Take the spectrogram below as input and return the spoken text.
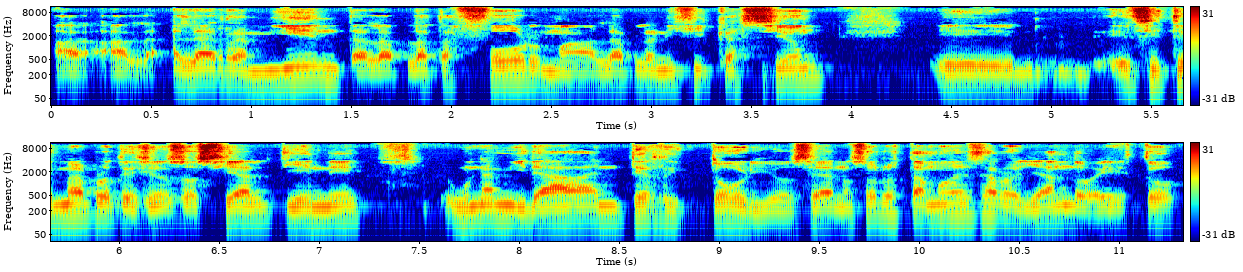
la herramienta, la plataforma, la planificación eh, el sistema de protección social tiene una mirada en territorio. O sea, nosotros estamos desarrollando esto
